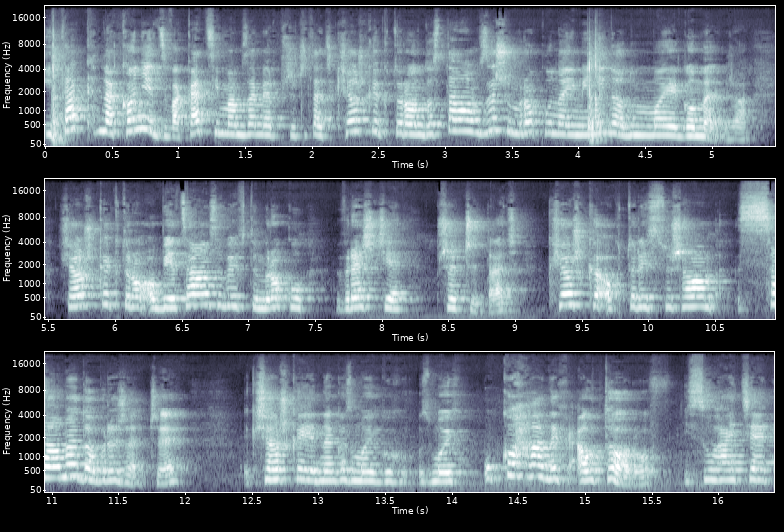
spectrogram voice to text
I tak na koniec wakacji mam zamiar przeczytać książkę, którą dostałam w zeszłym roku na imieniny od mojego męża. Książkę, którą obiecałam sobie w tym roku wreszcie przeczytać. Książkę, o której słyszałam same dobre rzeczy. Książkę jednego z, mojego, z moich ukochanych autorów. I słuchajcie,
